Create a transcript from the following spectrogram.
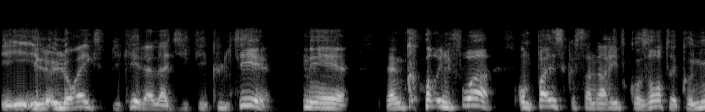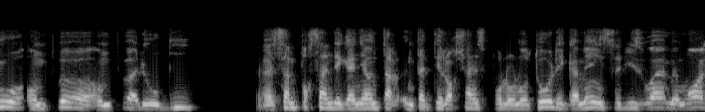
Il, il aurait expliqué la difficulté. Mais, encore une fois, on pense que ça n'arrive qu'aux autres et que nous, on peut, on peut aller au bout. 100% des gagnants ont tenté leur chance pour le loto. Les gamins, ils se disent Ouais, mais moi,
